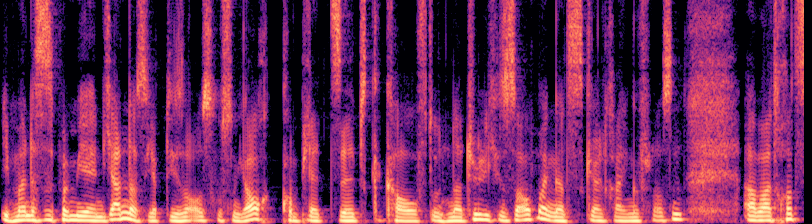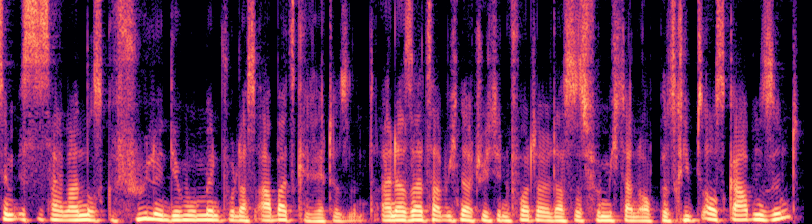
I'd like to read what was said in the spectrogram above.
Ich meine, das ist bei mir ja nicht anders. Ich habe diese Ausrüstung ja auch komplett selbst gekauft und natürlich ist auch mein ganzes Geld reingeflossen. Aber trotzdem ist es ein anderes Gefühl in dem Moment, wo das Arbeitsgeräte sind. Einerseits habe ich natürlich den Vorteil, dass es für mich dann auch Betriebsausgaben sind.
